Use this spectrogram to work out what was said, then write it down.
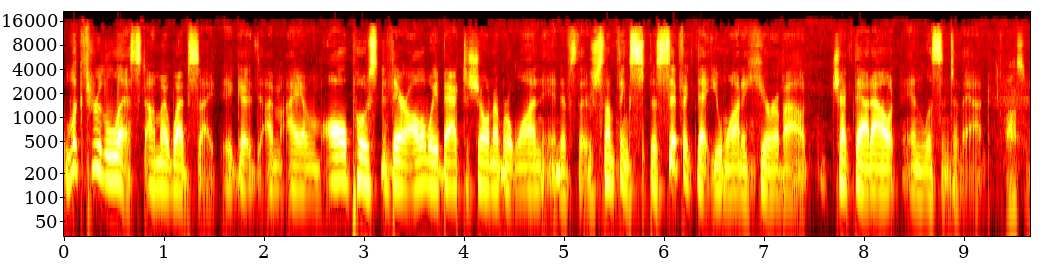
Look through the list on my website. It I'm, I have them all posted there, all the way back to show number one. And if there's something specific that you want to hear about, check that out and listen to that. Awesome.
